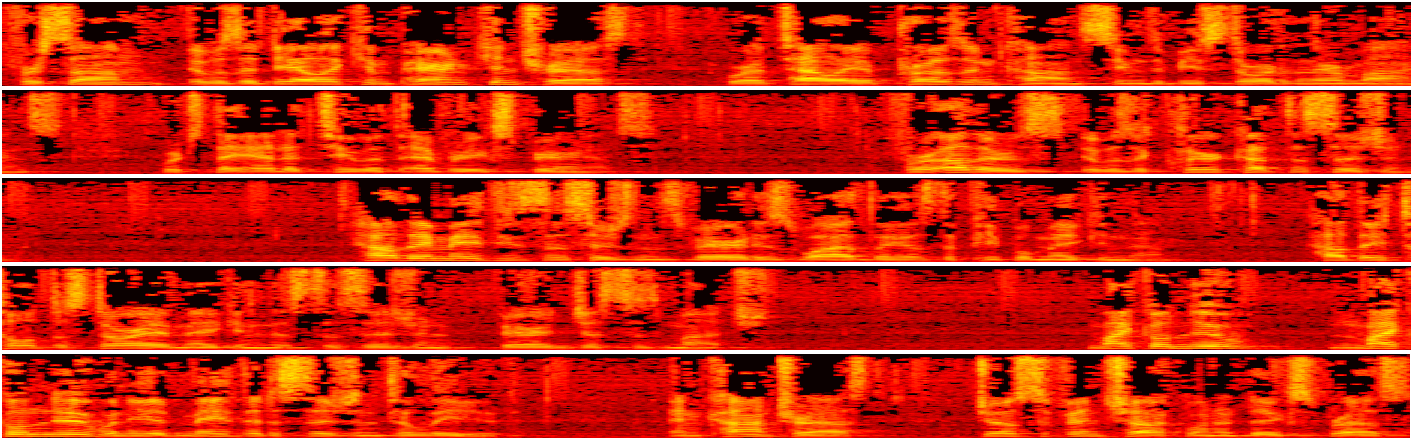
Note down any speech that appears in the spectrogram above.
For some, it was a daily compare and contrast where a tally of pros and cons seemed to be stored in their minds, which they added to with every experience. For others, it was a clear cut decision. How they made these decisions varied as widely as the people making them. How they told the story of making this decision varied just as much. Michael knew, Michael knew when he had made the decision to leave. In contrast, Joseph and Chuck wanted to express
